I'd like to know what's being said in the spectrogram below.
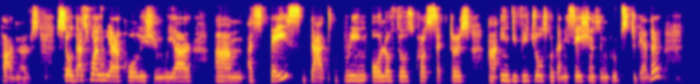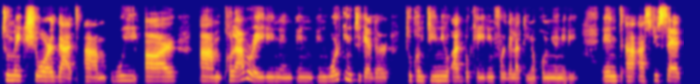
partners. So that's why we are a coalition. We are um, a space that bring all of those cross-sectors, uh, individuals, organizations, and groups together to make sure that um, we are um, collaborating and, and, and, working together to continue advocating for the Latino community. And uh, as you said,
